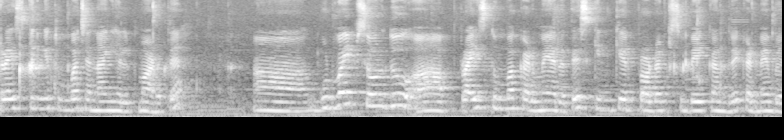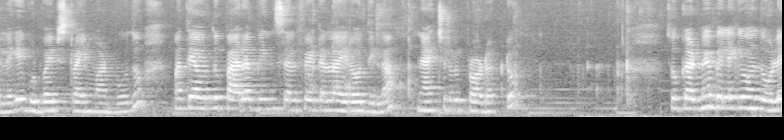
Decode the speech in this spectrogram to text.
ಡ್ರೈ ಸ್ಕಿನ್ಗೆ ತುಂಬ ಚೆನ್ನಾಗಿ ಹೆಲ್ಪ್ ಮಾಡುತ್ತೆ. ಗುಡ್ ವೈಪ್ಸ್ ಅವ್ರದ್ದು ಪ್ರೈಸ್ ತುಂಬ ಕಡಿಮೆ ಇರುತ್ತೆ. ಸ್ಕಿನ್ ಕೇರ್ ಪ್ರಾಡಕ್ಟ್ಸ್ ಬೇಕಂದರೆ ಕಡಿಮೆ ಬೆಲೆಗೆ ಗುಡ್ ವೈಪ್ಸ್ ಟ್ರೈ ಮಾಡ್ಬೋದು. ಮತ್ತು ಅವ್ರದ್ದು ಪ್ಯಾರಾಬಿನ್ ಸಲ್ಫೇಟ್ ಎಲ್ಲ ಇರೋದಿಲ್ಲ. ನ್ಯಾಚುರಲ್ ಪ್ರಾಡಕ್ಟು ಸೊ ಕಡಿಮೆ ಬೆಲೆಗೆ ಒಂದು ಒಳ್ಳೆ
